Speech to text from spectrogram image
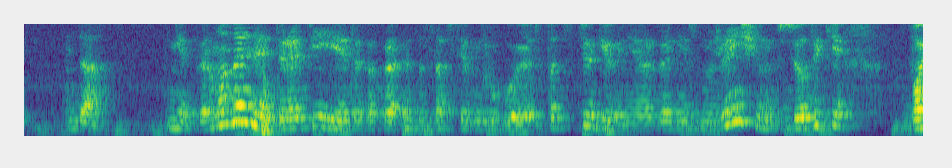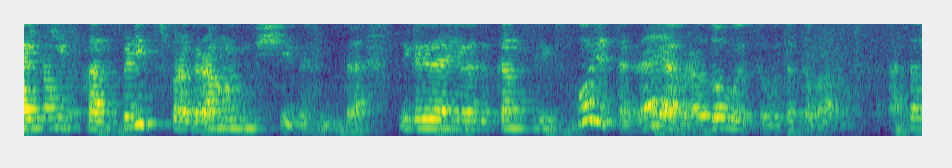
есть. Да. Нет, гормональная терапия это как раз это совсем другое. Это подстегивание организма женщины все-таки войти в конфликт с программой мужчины. Да? И когда они в этот конфликт входят, тогда и образовывается вот эта воронка. Это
